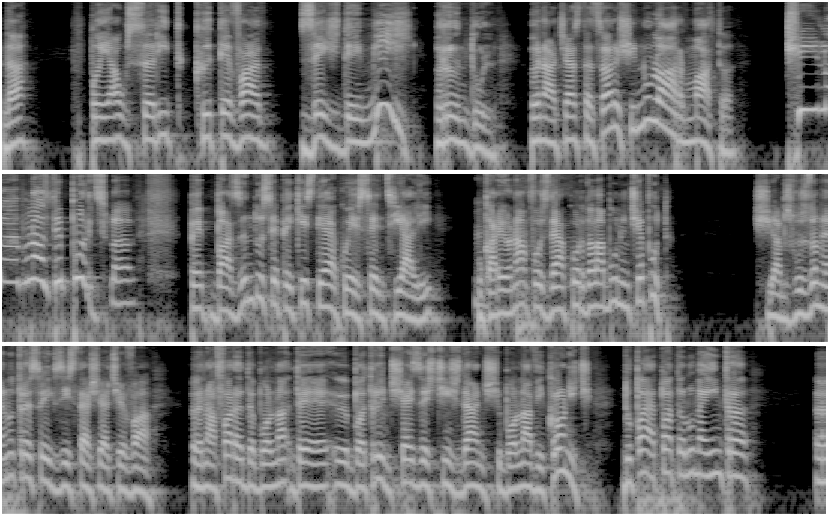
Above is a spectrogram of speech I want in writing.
Da? Păi au sărit câteva zeci de mii rândul în această țară și nu la armată, ci la în alte părți, la, pe, bazându-se pe chestia aia cu esențialii, cu care eu n-am fost de acord de la bun început. Și am spus, domnule, nu trebuie să existe așa ceva în afară de, bolna- de uh, bătrâni 65 de ani și bolnavi cronici, după aia toată lumea intră uh,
